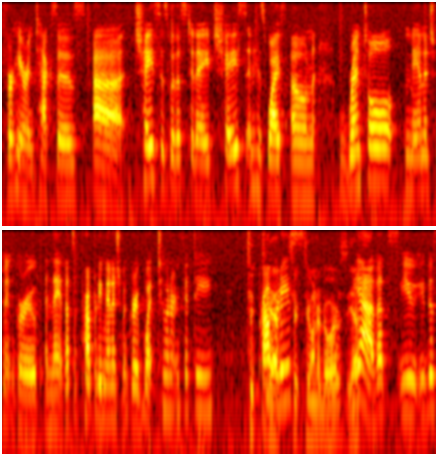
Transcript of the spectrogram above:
for here in Texas. Uh, Chase is with us today. Chase and his wife own Rental Management Group, and they, that's a property management group. What, 250 Two, properties? Yeah, two, 200 doors. Yeah. Yeah, that's you. This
